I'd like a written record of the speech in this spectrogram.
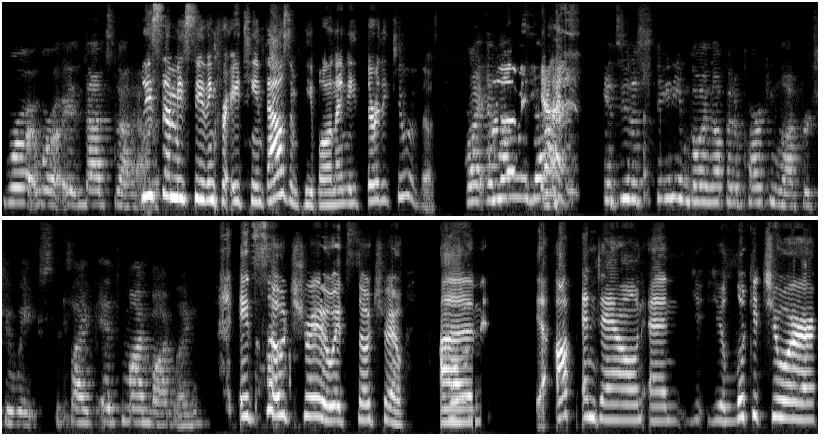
we're we're that's not. Happening. Please send me seating for 18,000 people, and I need 32 of those. Right, and then um, yeah. It's in a stadium going up in a parking lot for two weeks. It's like it's mind-boggling. It's so true. It's so true. Um, up and down, and you, you look at your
